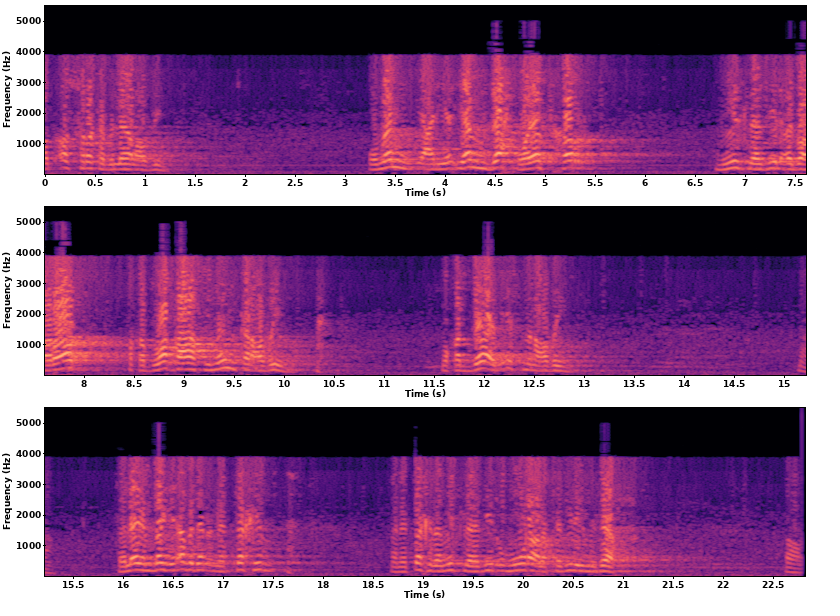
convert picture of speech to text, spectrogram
قد أشرك بالله العظيم. ومن يعني يمزح ويسخر بمثل هذه العبارات فقد وقع في منكر عظيم وقد جاء باسم عظيم. نعم. فلا ينبغي أبدا أن نتخذ أن نتخذ مثل هذه الأمور على سبيل المزاح آه.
